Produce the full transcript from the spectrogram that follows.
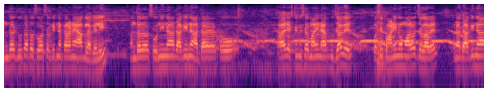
અંદર જોતા તો શોર્ટ સર્કિટના કારણે આગ લાગેલી. અંદર સોનીના દાગીના હતા તો ફાયર એક્સ્ટિંગ્વિશર મારીને આગ બુઝાવેલ પછી પાણીનો મારો ચલાવેલ. અને દાગીના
